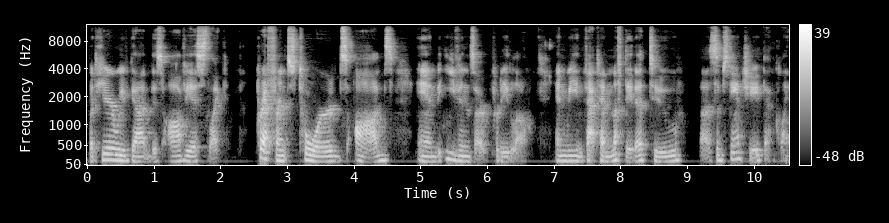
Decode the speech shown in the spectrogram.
But here we've got this obvious like preference towards odds and the evens are pretty low. And we in fact had enough data to uh, substantiate that claim.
